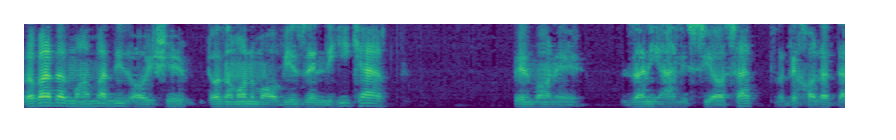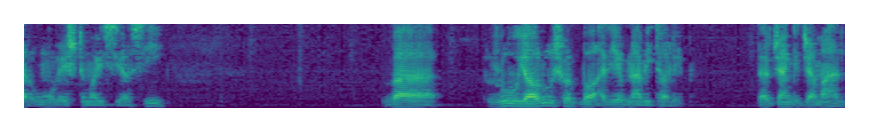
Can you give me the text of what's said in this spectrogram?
و بعد از محمد نیز آیشه تا زمان معاویه زندگی کرد به عنوان زنی اهل سیاست و دخالت در امور اجتماعی سیاسی و رویارو شد با علی ابن ابی طالب در جنگ جمل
